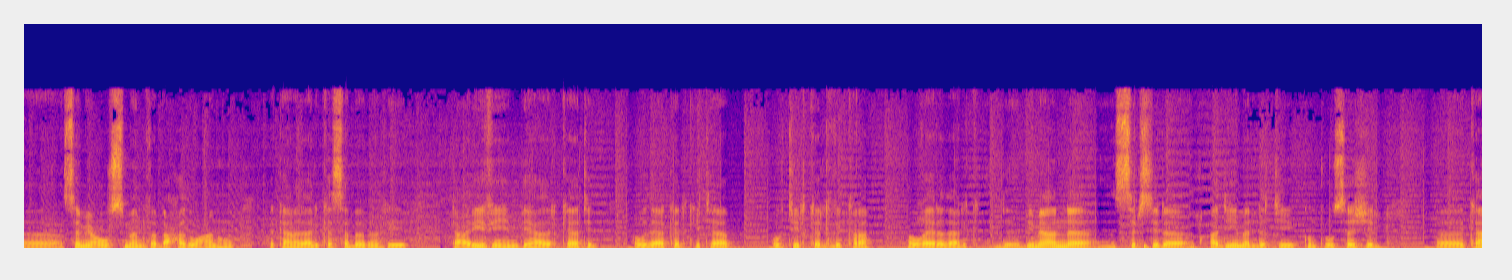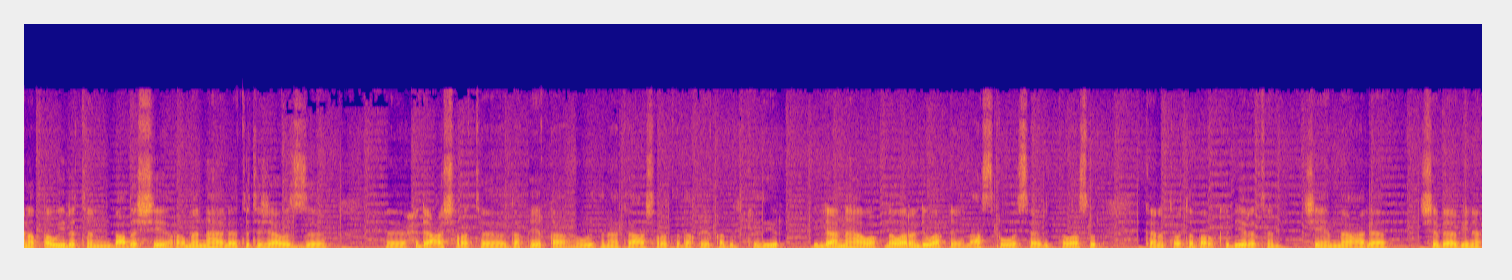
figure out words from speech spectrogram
آه، سمعوا اسما فبحثوا عنه فكان ذلك سببا في تعريفهم بهذا الكاتب. أو ذاك الكتاب أو تلك الفكرة أو غير ذلك. بما أن السلسلة القديمة التي كنت أسجل آه، كانت طويلة بعض الشيء رغم أنها لا تتجاوز 11 آه، دقيقة أو 12 دقيقة بالكثير إلا أنها نظرا لواقع العصر ووسائل التواصل كانت تعتبر كبيرة شيئا ما على شبابنا.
